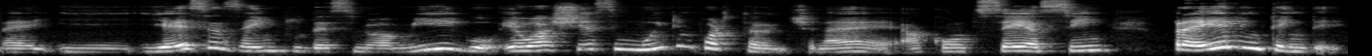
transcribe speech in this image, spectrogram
Né? E, e, esse exemplo desse meu amigo, eu achei assim muito importante, né? Acontecer assim para ele entender.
